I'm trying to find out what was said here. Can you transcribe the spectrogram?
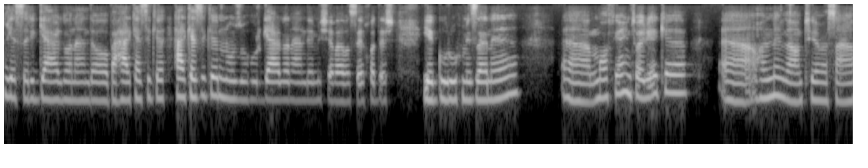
یه سری گرداننده و هر کسی که هر کسی که نوظهور گرداننده میشه و واسه خودش یه گروه می‌زنه مافیا اینطوریه که حالا نمی‌دونم توی مثلا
